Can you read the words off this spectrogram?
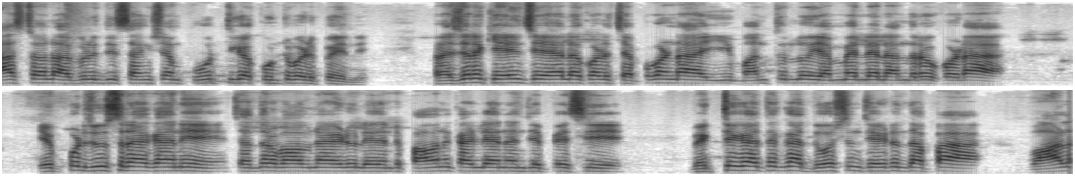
రాష్ట్రంలో అభివృద్ధి సంక్షేమం పూర్తిగా కుంటుపడిపోయింది ప్రజలకు ఏం చేయాలో కూడా చెప్పకుండా ఈ మంత్రులు ఎమ్మెల్యేలు అందరూ కూడా ఎప్పుడు చూసినా కానీ చంద్రబాబు నాయుడు లేదంటే పవన్ కళ్యాణ్ అని చెప్పేసి వ్యక్తిగతంగా దోషం చేయడం తప్ప వాళ్ళ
